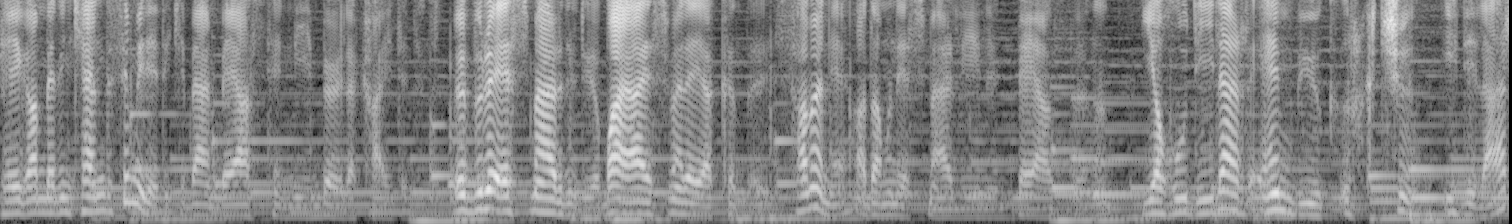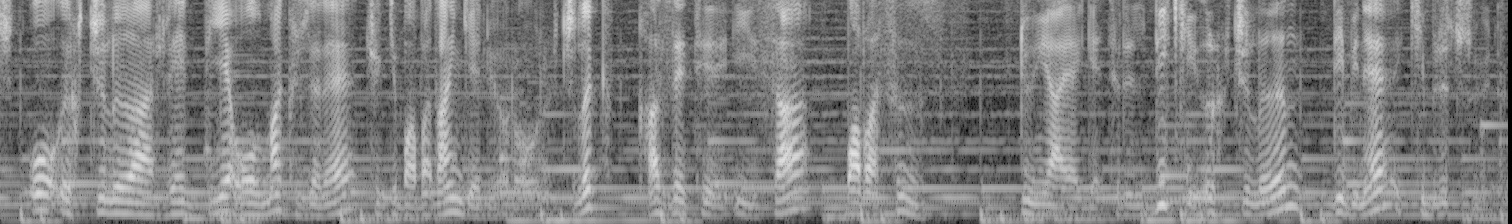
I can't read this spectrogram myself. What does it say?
peygamberin kendisi mi dedi ki ben beyaz tenliyim böyle kaydedin. Öbürü esmerdi diyor. Bayağı esmere yakındı. Sana ne adamın esmerliğinin, beyazlığının. Yahudiler en büyük ırkçı idiler. O ırkçılığa reddiye olmak üzere çünkü babadan geliyor o ırkçılık. Hazreti İsa babasız dünyaya getirildi ki ırkçılığın dibine kibrit suyu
